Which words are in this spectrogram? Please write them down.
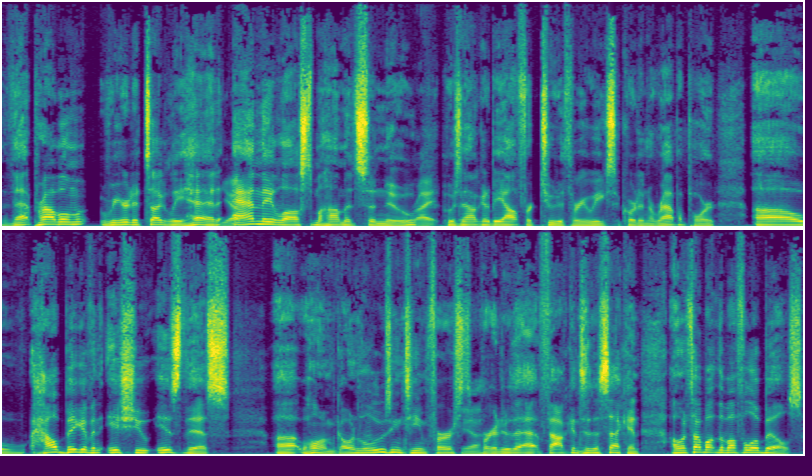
That problem reared its ugly head, Yep. and they lost Mohamed Sanu, Right. who's now going to be out for two to three weeks, according to Rapoport. Uh, how big of an issue is this? Uh, hold on, I'm going to the losing team first. Yeah. We're going to do the Falcons in a second. I want to talk about the Buffalo Bills.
